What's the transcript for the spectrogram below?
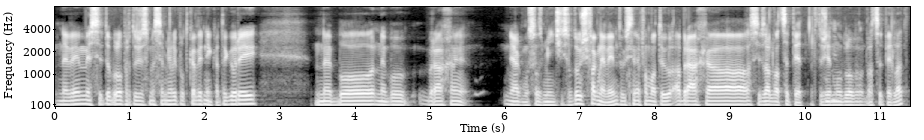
nevím, jestli to bylo, protože jsme se měli potkat v jedné kategorii, nebo, nebo brácha nějak musel změnit číslo. To už fakt nevím, to už si nepamatuju. A brácha si vzal 25, protože mu bylo 25 let.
